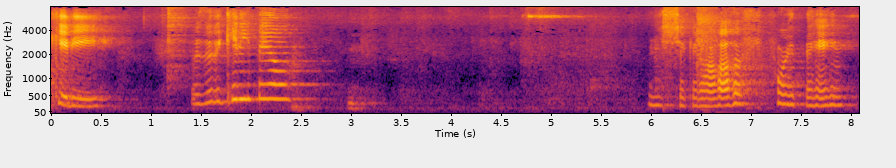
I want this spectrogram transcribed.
Kitty. Was it a kitty fail? And shook it off. Poor thing.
